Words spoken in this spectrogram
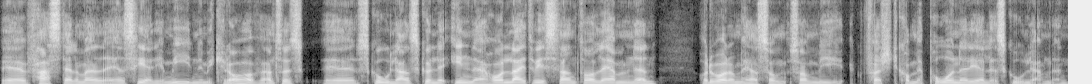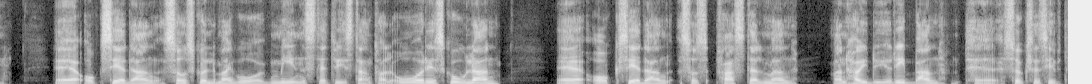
eh, fastställer man en serie minimikrav. Alltså eh, skolan skulle innehålla ett visst antal ämnen. Och det var de här som, som vi först kommer på när det gäller skolämnen. Eh, och sedan så skulle man gå minst ett visst antal år i skolan. Eh, och sedan så fastställde man, man höjde ju ribban eh, successivt,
